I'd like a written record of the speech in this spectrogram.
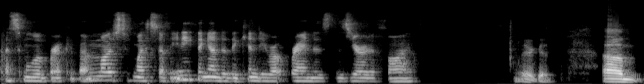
a smaller bracket. But most of my stuff, anything under the Kindy Rock brand, is the zero to five. Very good. Um,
